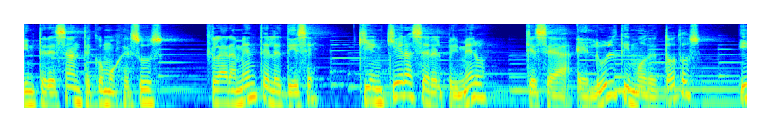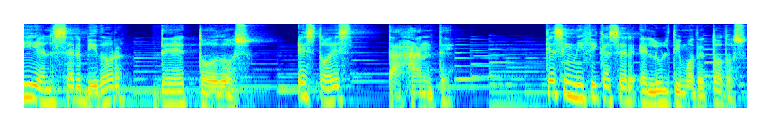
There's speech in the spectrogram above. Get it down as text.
Interesante cómo Jesús claramente les dice, quien quiera ser el primero, que sea el último de todos y el servidor de todos. Esto es tajante. ¿Qué significa ser el último de todos?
